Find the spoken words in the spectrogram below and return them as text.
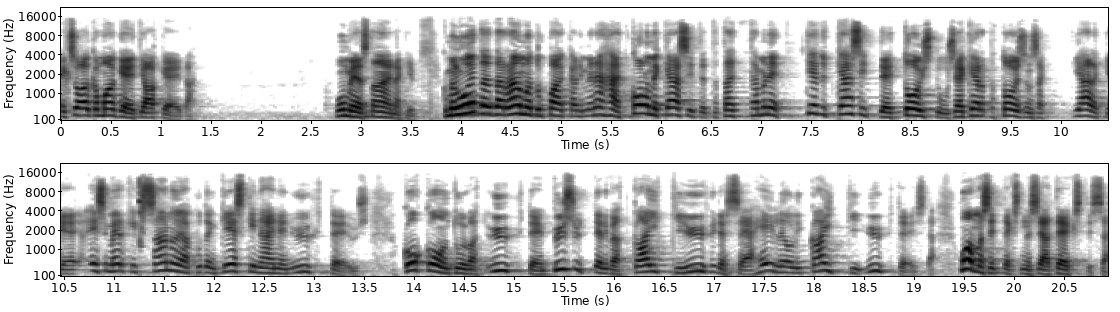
Eikö se ole aika makeet jakeita? Mun mielestä ainakin. Kun me luetaan tätä raamatun paikkaa, niin me nähdään, että kolme käsitettä tai tämmöinen tietyt käsitteet toistuu siellä kerta toisensa jälkeen esimerkiksi sanoja kuten keskinäinen yhteys kokoontuivat yhteen, pysyttelivät kaikki yhdessä ja heille oli kaikki yhteistä. Huomasitteko ne siellä tekstissä?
